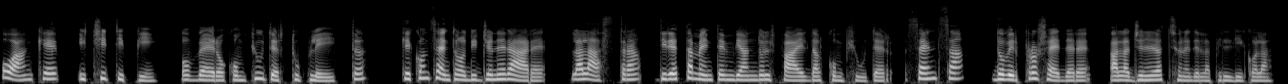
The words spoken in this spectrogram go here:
o anche i CTP, ovvero computer to plate, che consentono di generare la lastra direttamente inviando il file dal computer, senza dover procedere alla generazione della pellicola.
